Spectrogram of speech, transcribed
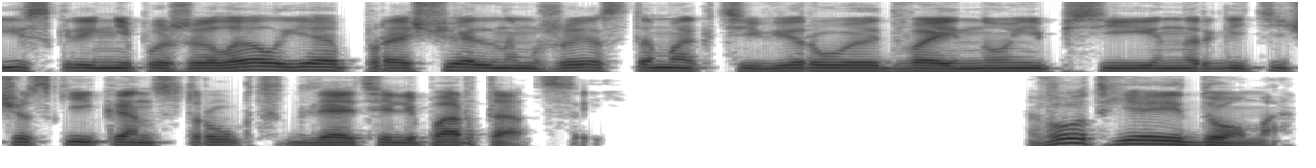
Искренне пожелал я, прощальным жестом активируя двойной пси-энергетический конструкт для телепортации. Вот я и дома.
